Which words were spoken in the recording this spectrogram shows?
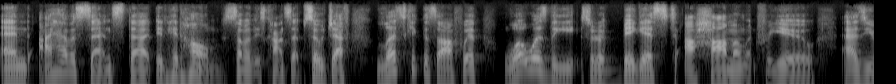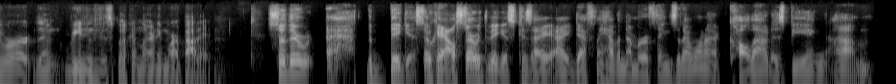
And I have a sense that it hit home some of these concepts. So, Jeff, let's kick this off with what was the sort of biggest aha moment for you as you were reading through this book and learning more about it? So there, uh, the biggest. Okay, I'll start with the biggest because I, I, definitely have a number of things that I want to call out as being um,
